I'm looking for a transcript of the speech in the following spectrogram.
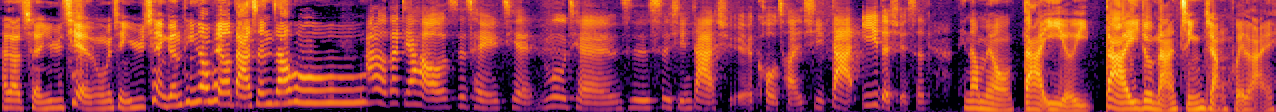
他叫陈于倩。我们请于倩跟听众朋友打声招呼。Hello，大家好，我是陈于倩，目前是世新大学口传系大一的学生。听到没有？大一而已，大一就拿金奖回来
